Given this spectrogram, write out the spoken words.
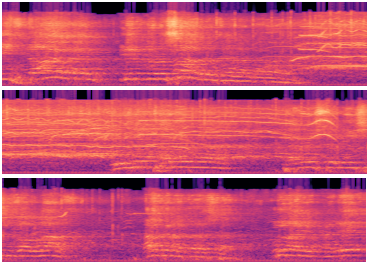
iftihar eden bir duruşu vardır Zeynakaların. Bizim terörle, teröristle bir işimiz olmaz. Bakın arkadaşlar, buna yetmedi.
